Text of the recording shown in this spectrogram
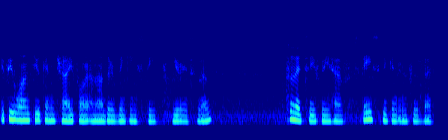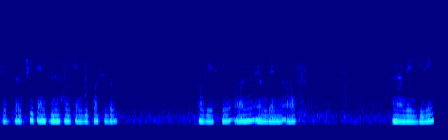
If you want you can try for another blinking state here as well. So let's say if we have space we can include that as well. Three times blinking can be possible obviously on and then off. Another delay.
